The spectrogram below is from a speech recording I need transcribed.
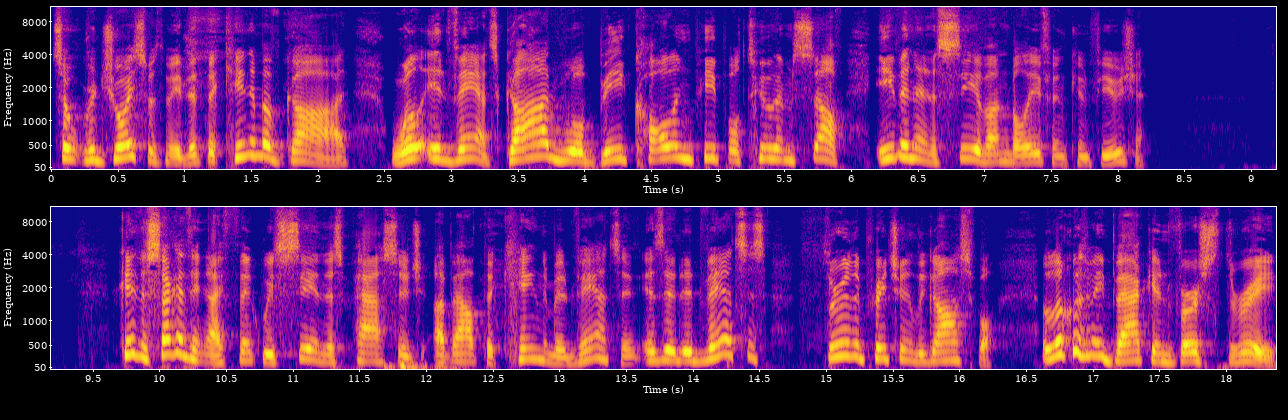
So rejoice with me that the kingdom of God will advance. God will be calling people to himself, even in a sea of unbelief and confusion. Okay, the second thing I think we see in this passage about the kingdom advancing is it advances through the preaching of the gospel. Look with me back in verse 3.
